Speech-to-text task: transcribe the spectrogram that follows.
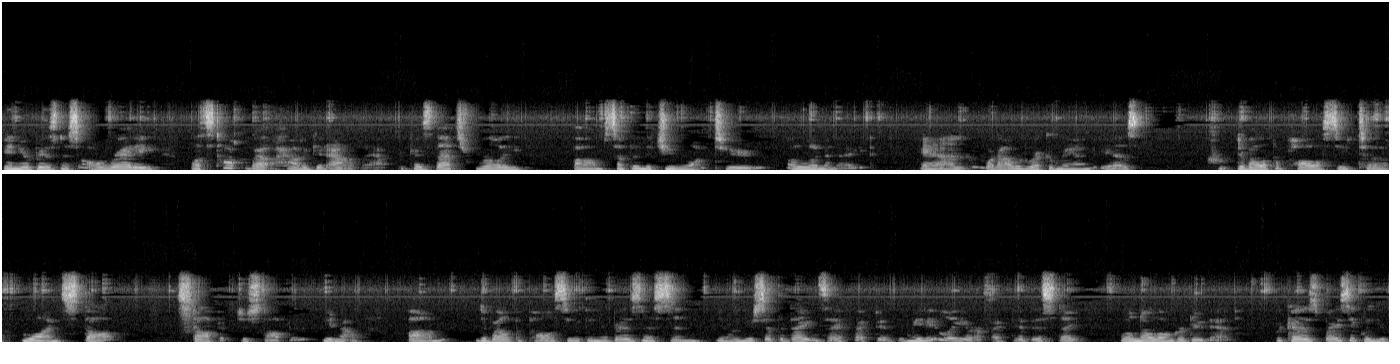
in your business already, let's talk about how to get out of that because that's really um, something that you want to eliminate. And what I would recommend is develop a policy to one stop, stop it, just stop it. You know, um, develop a policy within your business and you know you set the date and say effective immediately or effective this date we'll no longer do that. Because basically you're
